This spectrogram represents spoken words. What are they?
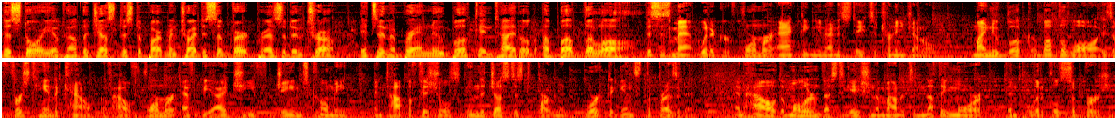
the story of how the Justice Department tried to subvert President Trump. It's in a brand new book entitled Above the Law. This is Matt Whitaker, former acting United States Attorney General. My new book, Above the Law, is a first hand account of how former FBI Chief James Comey and top officials in the Justice Department worked against the president, and how the Mueller investigation amounted to nothing more than political subversion.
